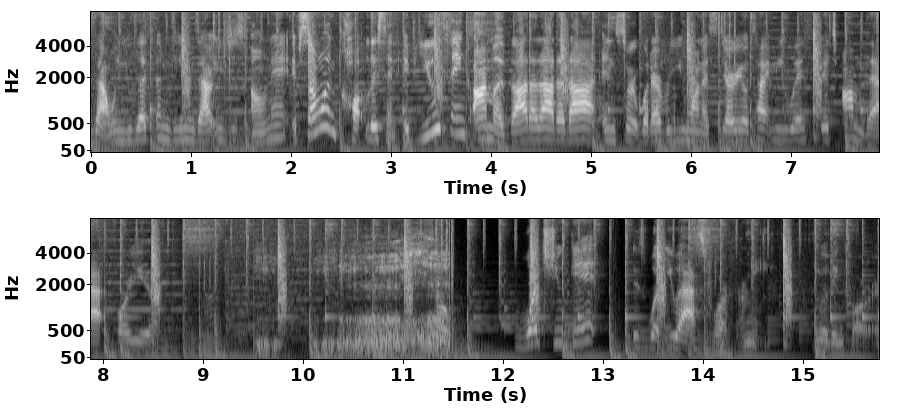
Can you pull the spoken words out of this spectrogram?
is that when you let them demons out, you just own it. If someone call, listen, if you think I'm a da da da da da, insert whatever you want to stereotype me with, bitch, I'm that for you. So, what you get is what you ask for from me moving forward.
